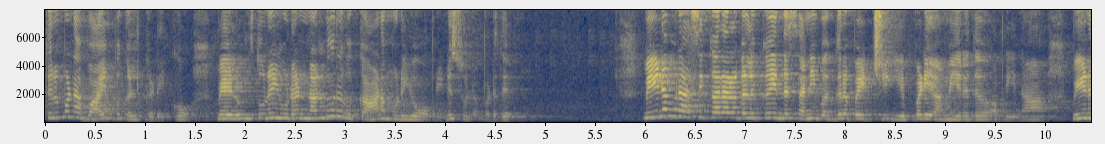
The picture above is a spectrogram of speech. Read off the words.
திருமண வாய்ப்புகள் கிடைக்கும். மேலும் துணையுடன் நல்லுறவு காண முடியும் அப்படின்னு சொல்லப்படுது. மீனம் ராசிக்காரர்களுக்கு இந்த சனி வக்ர பயிற்சி எப்படி அமைகிறது அப்படின்னா மீன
